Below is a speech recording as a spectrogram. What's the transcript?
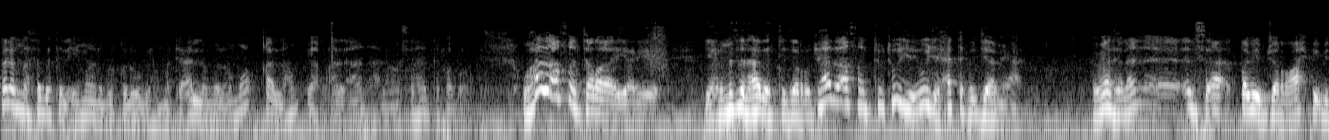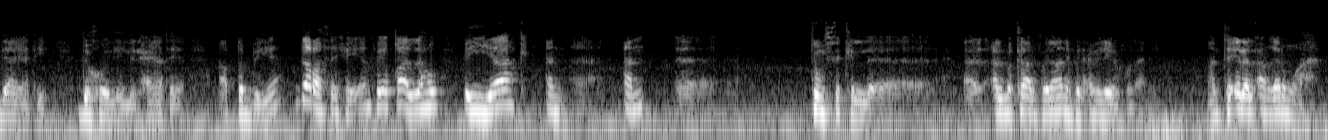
فلما ثبت الإيمان بقلوبهم وتعلموا الأمور قال لهم يلا الآن أهلا وسهلا تفضلوا. وهذا أصلا ترى يعني يعني مثل هذا التدرج. هذا أصلا توجد يوجد حتى في الجامعات. فمثلا طبيب جراح في بداية دخوله للحياة الطبية درس شيئا فيقال له إياك أن أن تمسك المكان الفلاني في العملية الفلانية. أنت إلى الآن غير مؤهل.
